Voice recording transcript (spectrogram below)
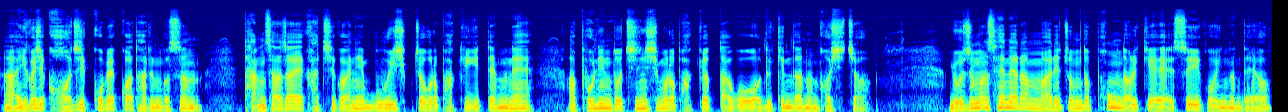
아, 이것이 거짓 고백과 다른 것은 당사자의 가치관이 무의식적으로 바뀌기 때문에 아, 본인도 진심으로 바뀌었다고 느낀다는 것이죠. 요즘은 세뇌란 말이 좀 더 폭넓게 쓰이고 있는데요.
